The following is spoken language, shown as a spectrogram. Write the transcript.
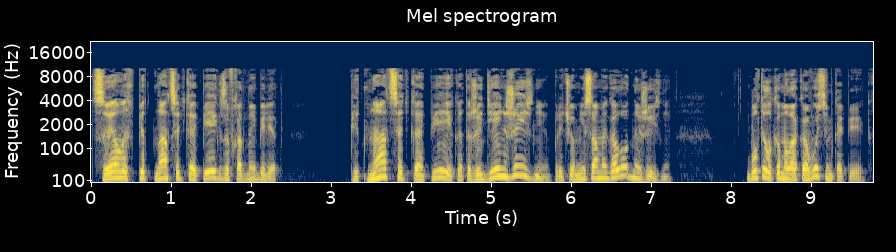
целых 15 копеек за входной билет. 15 копеек — это же день жизни, причем не самой голодной жизни. Бутылка молока 8 копеек,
